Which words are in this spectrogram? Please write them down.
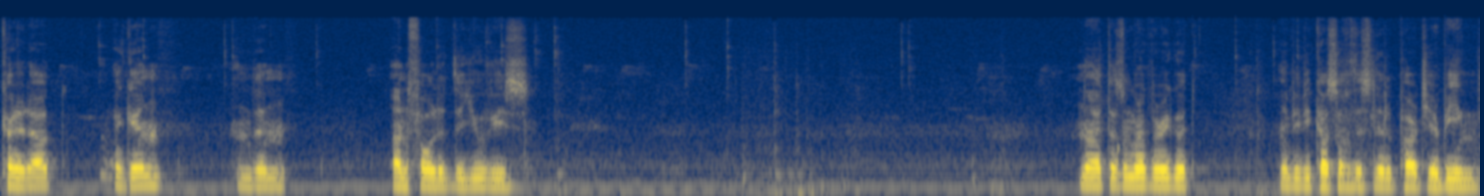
cut it out again, and then unfolded the UVs. No, it doesn't work very good. Maybe because of this little part here being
